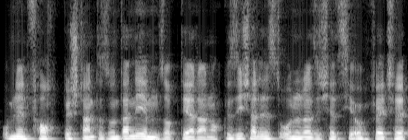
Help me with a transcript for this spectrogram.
um den Fortbestand des Unternehmens, ob der da noch gesichert ist, ohne dass ich jetzt hier irgendwelche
